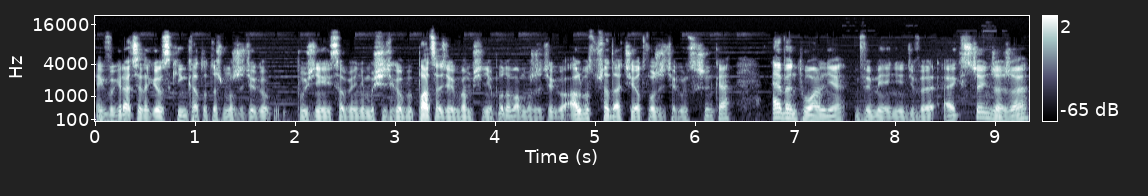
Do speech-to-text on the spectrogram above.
Jak wygracie takiego skinka, to też możecie go później sobie, nie musicie go wypłacać, jak wam się nie podoba, możecie go albo sprzedać i otworzyć jakąś skrzynkę, ewentualnie wymienić w Exchangerze,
